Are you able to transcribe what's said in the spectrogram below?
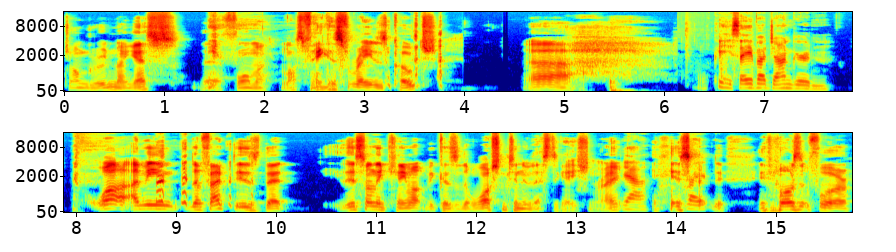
Jon Gruden, I guess, the former Las Vegas Raiders coach. Ah. what can you say about jon gruden well, I mean, the fact is that this only came up because of the Washington investigation, right? yeah Right. If it wasn't for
